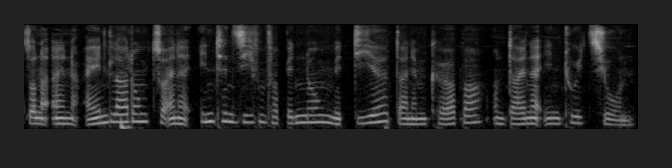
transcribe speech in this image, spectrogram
sondern eine Einladung zu einer intensiven Verbindung mit dir, deinem Körper und deiner Intuition.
